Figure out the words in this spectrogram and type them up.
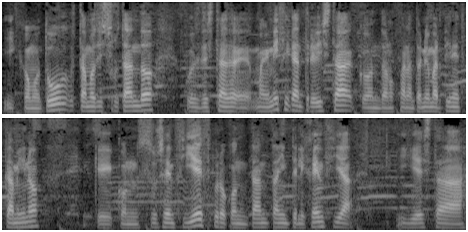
Y como tú, estamos disfrutando pues de esta magnífica entrevista con don Juan Antonio Martínez Camino, que con su sencillez, pero con tanta inteligencia y esta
